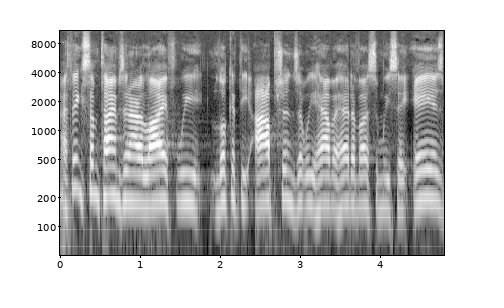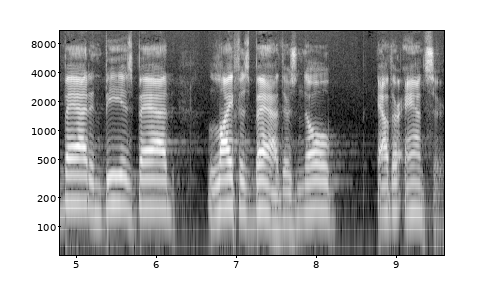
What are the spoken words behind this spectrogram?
I think sometimes in our life we look at the options that we have ahead of us and we say A is bad and B is bad, life is bad. There's no other answer.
